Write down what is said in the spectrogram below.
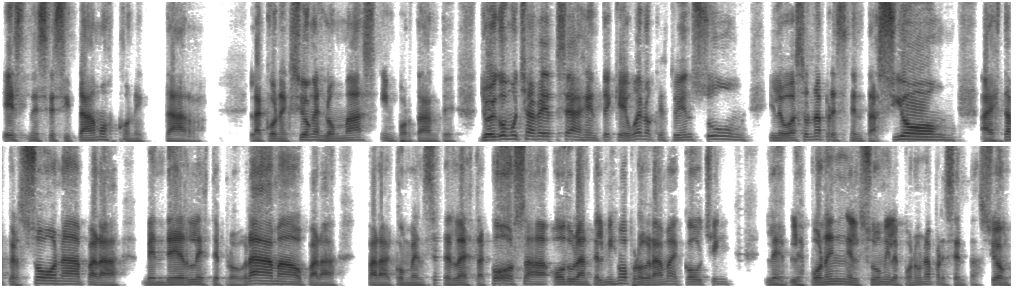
es necesitamos conectar. La conexión es lo más importante. Yo oigo muchas veces a gente que, bueno, que estoy en Zoom y le voy a hacer una presentación a esta persona para venderle este programa o para, para convencerla de esta cosa, o durante el mismo programa de coaching les, les ponen el Zoom y le ponen una presentación.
